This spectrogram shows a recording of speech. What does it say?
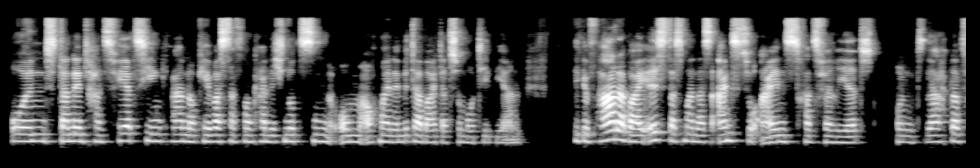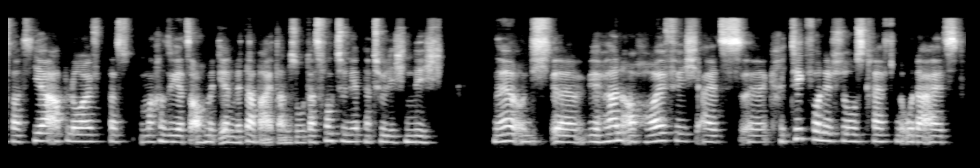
und dann den Transfer ziehen kann, okay, was davon kann ich nutzen, um auch meine Mitarbeiter zu motivieren. Die Gefahr dabei ist, dass man das eins zu eins transferiert und sagt, das, was hier abläuft, das machen Sie jetzt auch mit Ihren Mitarbeitern so. Das funktioniert natürlich nicht. Ne? Und ich, äh, wir hören auch häufig als äh, Kritik von den Führungskräften oder als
